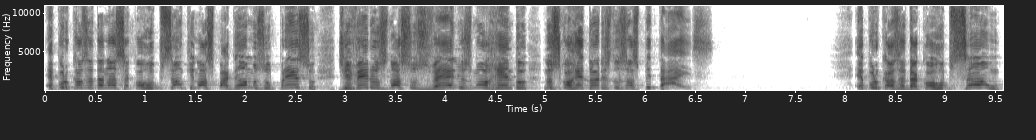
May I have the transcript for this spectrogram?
É por causa da nossa corrupção que nós pagamos o preço de ver os nossos velhos morrendo nos corredores dos hospitais. É por causa da corrupção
